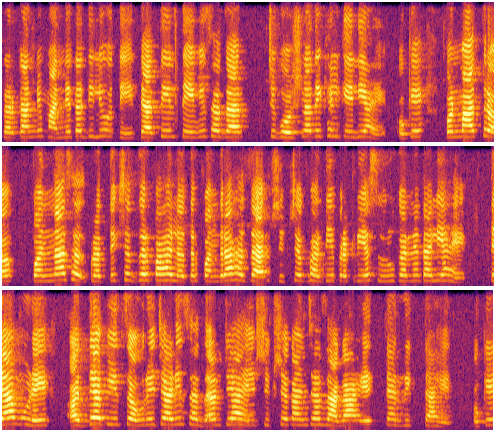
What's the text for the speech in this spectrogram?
सरकारने मान्यता दिली होती. त्यातील तेवीस हजार ची घोषणा देखील केली आहे. ओके? पण मात्र पन्नास प्रत्यक्षात जर पाहिलं तर पंधरा हजार शिक्षक भरती प्रक्रिया सुरू करण्यात आली आहे. त्यामुळे अद्याप चौवेचाळीस हजार जे आहे शिक्षकांच्या जागा आहेत त्या रिक्त आहेत. ओके?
